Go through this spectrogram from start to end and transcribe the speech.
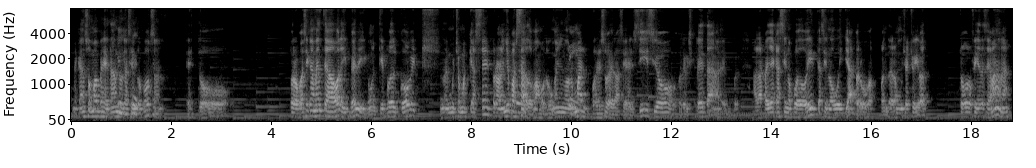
me canso más vegetando que haciendo cosas. Esto, pero básicamente ahora, y, con el tiempo del COVID, no hay mucho más que hacer. Pero el año pasado, vamos, un año normal, pues eso era hacer ejercicio, correr bicicleta. Eh, a la playa casi no puedo ir, casi no voy ya, pero cuando era muchacho iba todos los fines de semana.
